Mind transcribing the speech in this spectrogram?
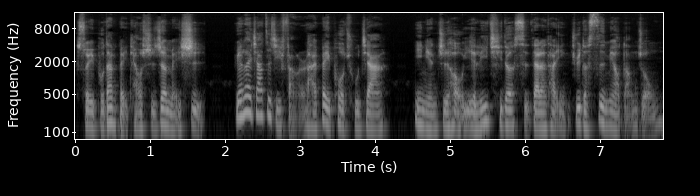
所以不但北条时政没事，源赖家自己反而还被迫出家，一年之后也离奇的死在了他隐居的寺庙当中。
